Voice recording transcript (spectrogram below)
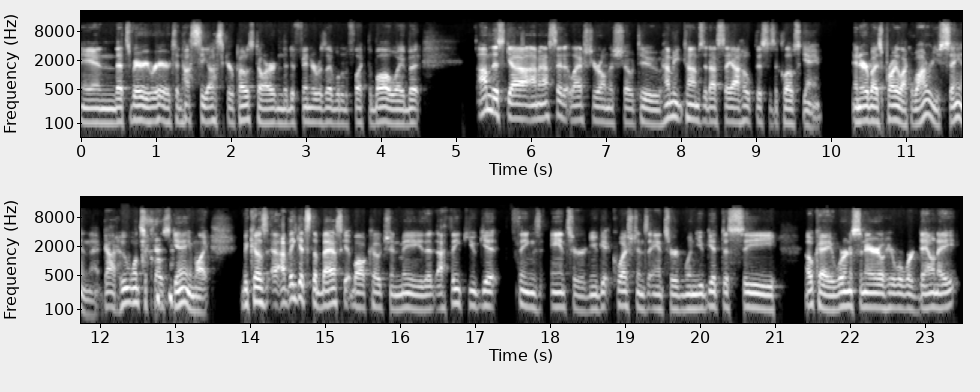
and that's very rare to not see Oscar post hard, and the defender was able to deflect the ball away. But I'm this guy. I mean, I said it last year on the show too. How many times did I say I hope this is a close game? And everybody's probably like, why are you saying that? God, who wants a close game? Like, because I think it's the basketball coach in me that I think you get things answered, you get questions answered when you get to see, okay, we're in a scenario here where we're down eight.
